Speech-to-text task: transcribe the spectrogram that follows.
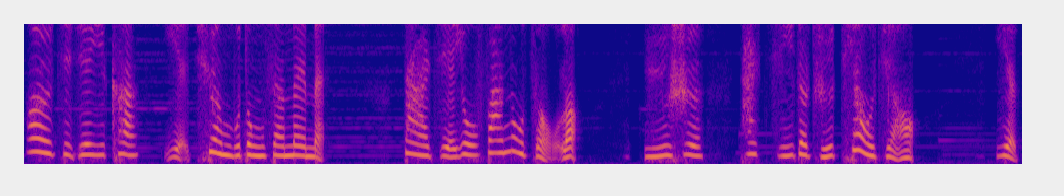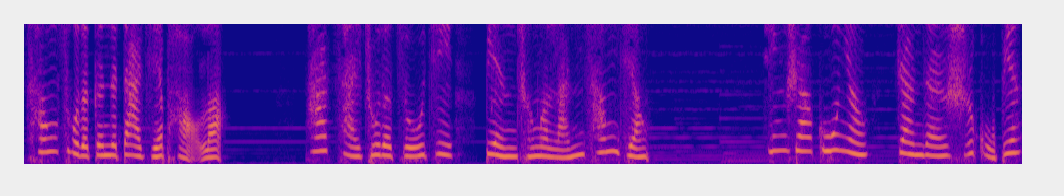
二姐姐一看也劝不动三妹妹，大姐又发怒走了，于是她急得直跳脚，也仓促地跟着大姐跑了。她踩出的足迹变成了澜沧江。金沙姑娘站在石谷边。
